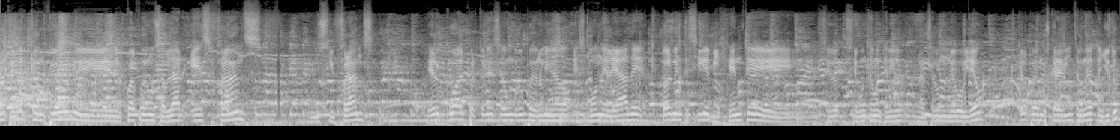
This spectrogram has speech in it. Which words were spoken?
el primer campeón eh, del cual podemos hablar es Franz, MC Franz, el cual pertenece a un grupo denominado Spawn LAD, que actualmente sigue vigente, según tengo entendido, lanzaron un nuevo video, que lo pueden buscar en internet, en YouTube.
